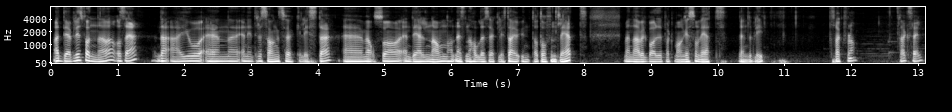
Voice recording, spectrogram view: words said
Ja, det blir spennende å se. Det er jo en, en interessant søkeliste eh, med også en del navn. Nesten halve søkelista er jo unntatt offentlighet. Men det er vel bare departementet som vet hvem det blir. Takk for nå. Takk selv.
